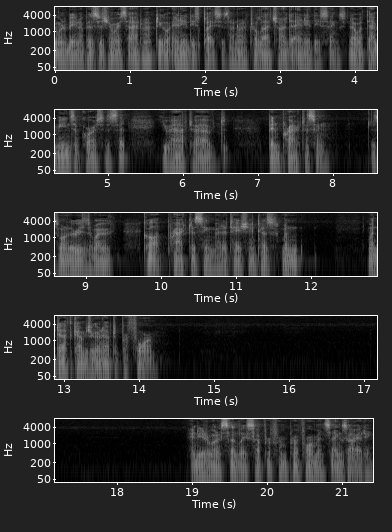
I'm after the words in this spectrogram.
You want to be in a position where you say, I don't have to go any of these places. I don't have to latch on to any of these things. Now what that means, of course, is that you have to have been practicing. This is one of the reasons why we call it practicing meditation, because when, when death comes, you're going to have to perform. And you don't want to suddenly suffer from performance anxiety.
